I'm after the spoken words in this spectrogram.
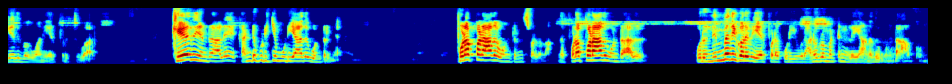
கேது பகவான் ஏற்படுத்துவார். கேது என்றாலே கண்டுபிடிக்க முடியாத ஒன்றுங்க. புலப்படாத ஒன்றுன்னு சொல்லலாம். இந்த புலப்படாத ஒன்றால் ஒரு நிம்மதி குறைவு ஏற்படக்கூடிய ஒரு அனுகூலமற்ற நிலையானது உண்டாகும்.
